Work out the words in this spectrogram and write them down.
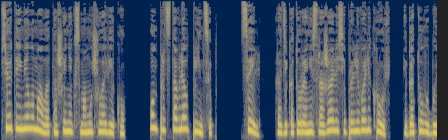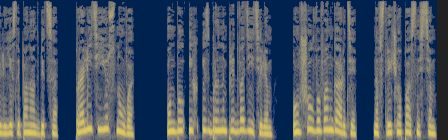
Все это имело мало отношения к самому человеку. Он представлял принцип, цель, ради которой они сражались и проливали кровь, и готовы были, если понадобится, пролить ее снова. Он был их избранным предводителем. Он шел в авангарде, навстречу опасностям,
